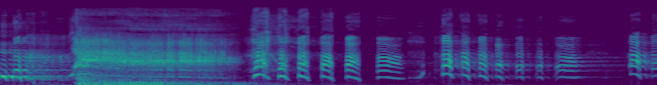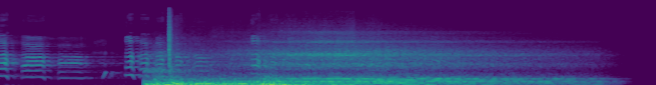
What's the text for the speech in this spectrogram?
yeah!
